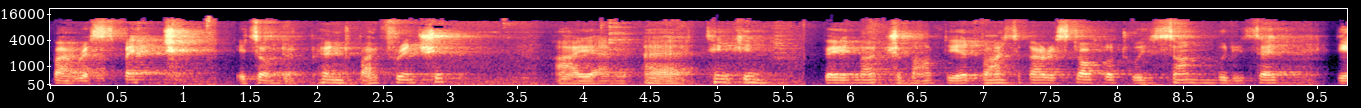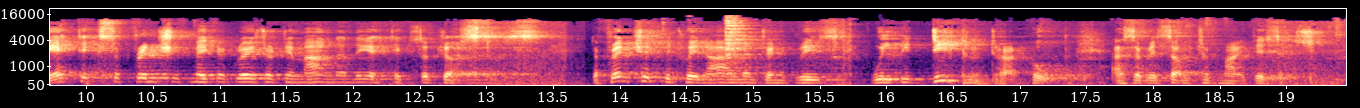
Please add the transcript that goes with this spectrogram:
by respect, it's underpinned by friendship. I am uh, thinking very much about the advice of Aristotle to his son when he said, The ethics of friendship make a greater demand than the ethics of justice. The friendship between Ireland and Greece will be deepened, I hope, as a result of my visit.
